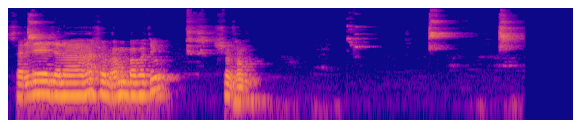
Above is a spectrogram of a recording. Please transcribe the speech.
సర్వే జనా శుభం భవతు శుభం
